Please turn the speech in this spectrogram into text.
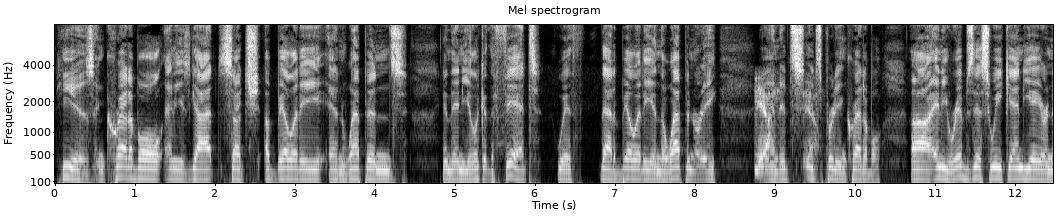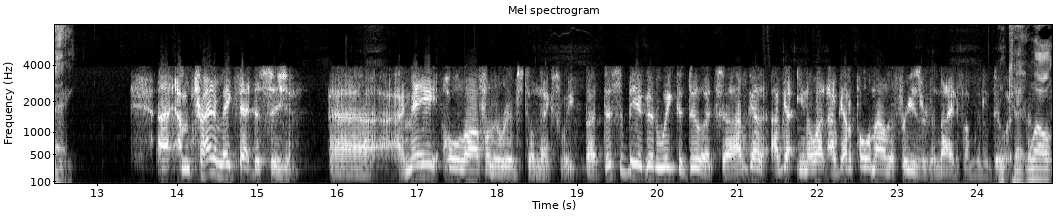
He is incredible, and he's got such ability and weapons. And then you look at the fit with that ability and the weaponry. Yeah. And it's it's pretty incredible. Uh, any ribs this weekend, yay or nay? Uh, I'm trying to make that decision. Uh, I may hold off on the ribs till next week, but this would be a good week to do it. So I've got, I've got, you know what? I've got to pull them out of the freezer tonight if I'm going to do Okay, it. So well,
